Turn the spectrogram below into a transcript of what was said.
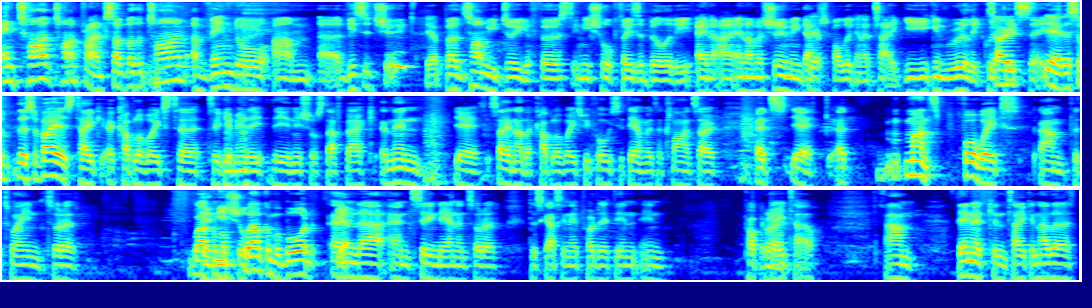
And time time frame. So by the time a vendor um, uh, visits you, Yep. by the time you do your first initial feasibility, and I and I'm assuming that's Yep. probably going to take you. You can really So quickly see. yeah, the, the surveyors take a couple of weeks to, to give Mm-hmm. me the, the initial stuff back, and then yeah, say another couple of weeks before we sit down with the client. So it's yeah, a month, four weeks um, between sort of welcome welcome aboard and Yep. uh, and sitting down and sort of discussing their project in in proper Right. detail. Um, then it can take another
